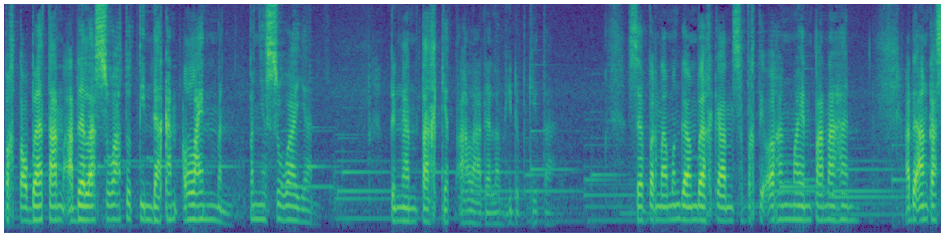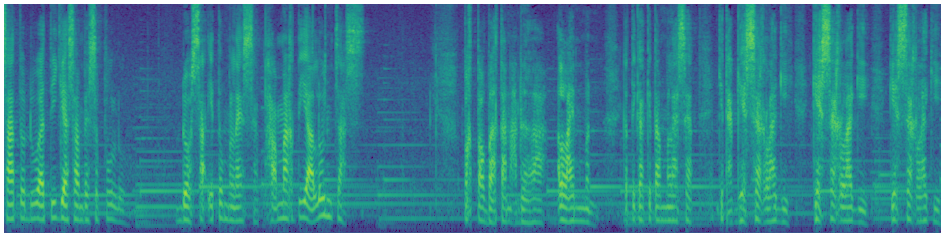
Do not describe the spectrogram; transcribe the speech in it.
Pertobatan adalah suatu tindakan alignment, penyesuaian dengan target Allah dalam hidup kita. Saya pernah menggambarkan seperti orang main panahan. Ada angka 1, 2, 3 sampai 10 dosa itu meleset, hamartia, luncas. Pertobatan adalah alignment. Ketika kita meleset, kita geser lagi, geser lagi, geser lagi,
